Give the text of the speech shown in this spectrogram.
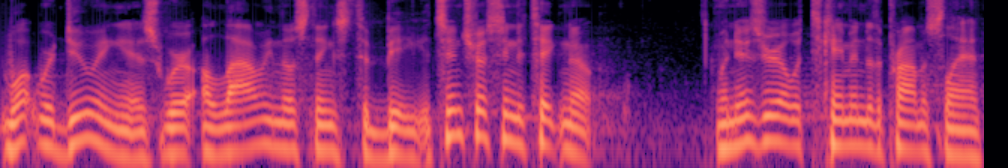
what we're doing is we're allowing those things to be. It's interesting to take note. When Israel came into the promised land,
